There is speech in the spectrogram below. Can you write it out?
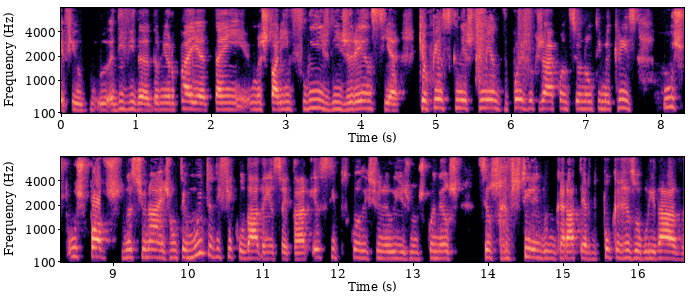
enfim, a dívida da União Europeia tem uma história infeliz de ingerência, que eu penso que neste momento, depois do que já aconteceu na última crise, os, os povos nacionais vão ter muita dificuldade em aceitar esse tipo de condicionalismos quando eles, se eles revestirem de um caráter de pouca razoabilidade,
